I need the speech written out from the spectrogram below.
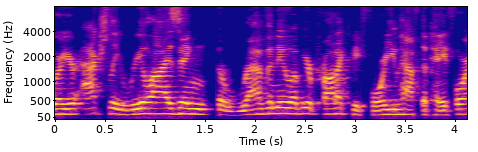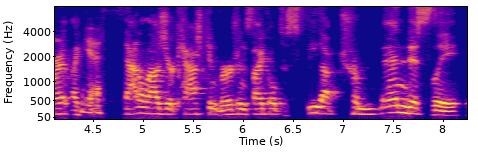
where you're actually realizing the revenue of your product before you have to pay for it. Like yes. that allows your cash conversion cycle to speed up tremendously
